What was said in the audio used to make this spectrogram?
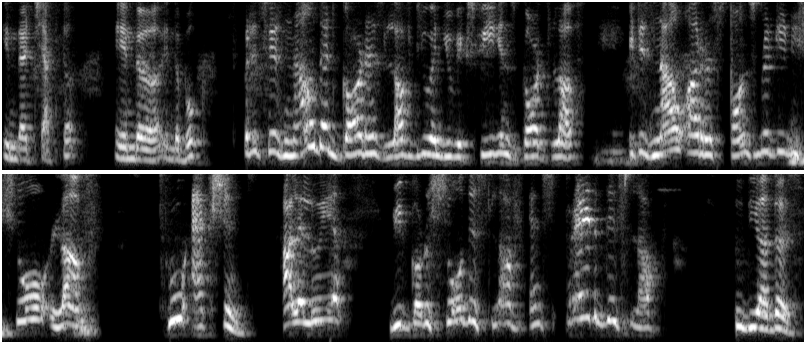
in that chapter in the in the book but it says now that god has loved you and you've experienced god's love it is now our responsibility to show love through actions hallelujah We've got to show this love and spread this love to the others.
